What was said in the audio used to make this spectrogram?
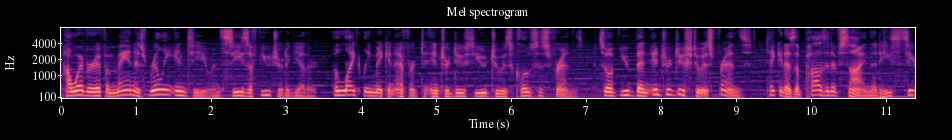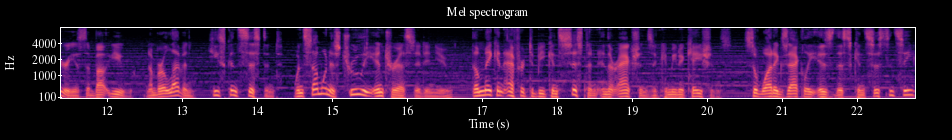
However, if a man is really into you and sees a future together, he'll likely make an effort to introduce you to his closest friends. So if you've been introduced to his friends, take it as a positive sign that he's serious about you. Number 11. He's consistent. When someone is truly interested in you, they'll make an effort to be consistent in their actions and communications. So, what exactly is this consistency?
